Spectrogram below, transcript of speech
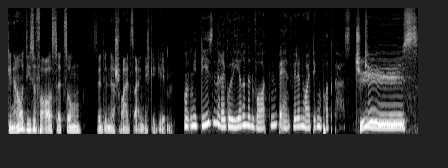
genau diese Voraussetzungen sind in der Schweiz eigentlich gegeben. Und mit diesen regulierenden Worten beenden wir den heutigen Podcast. Tschüss. Tschüss.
